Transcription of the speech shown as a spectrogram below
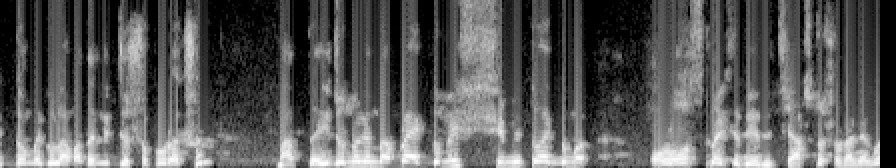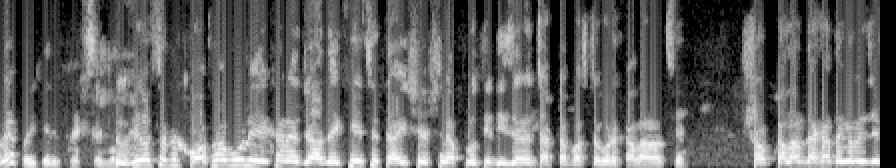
একদম এগুলো আমাদের নিজস্ব প্রোডাকশন মাত্র এই জন্য কিন্তু আমরা একদমই সীমিত একদম লস প্রাইসে দিয়ে দিচ্ছি। আটশোশো টাকা করে পাইকারি প্রাইসে তো ভিউয়ার্স একটা কথা বলি এখানে যা দেখিয়েছে তাই শেষ না। প্রতি ডিজাইনে চারটা পাঁচটা করে কালার আছে। সব কালার দেখাতে গেলে যে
